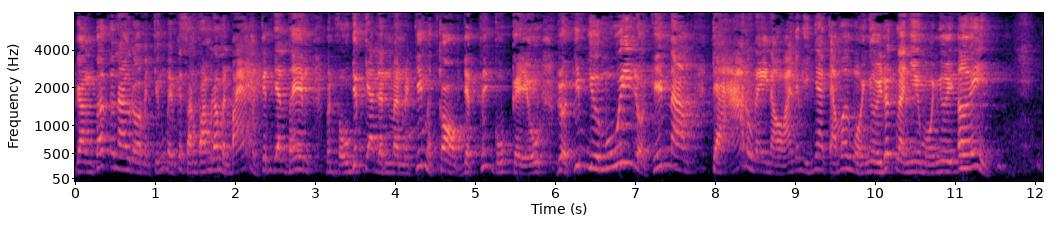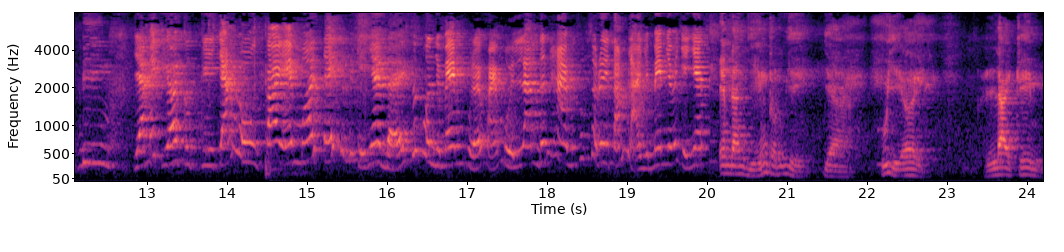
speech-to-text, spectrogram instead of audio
Gần tết tới nơi rồi mình chuẩn bị cái sản phẩm đó mình bán mình kinh doanh thêm. Mình phụ giúp gia đình mình mình kiếm thịt cò, vịt thịt củ kiệu rồi kiếm dưa muối rồi kiếm nam chả đồ này nọ những gì nha? Cảm ơn mọi người rất là nhiều mọi người ơi. Điên. Dạ mấy chị ơi, cực kỳ trắng luôn. Tay em mới test cho mấy chị nha. Để sức lên giùm em để khoảng 15 đến 20 phút sau đây tắm lại giùm em nha mấy chị nha. Em đang diễn thôi quý vị và quý vị ơi livestream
